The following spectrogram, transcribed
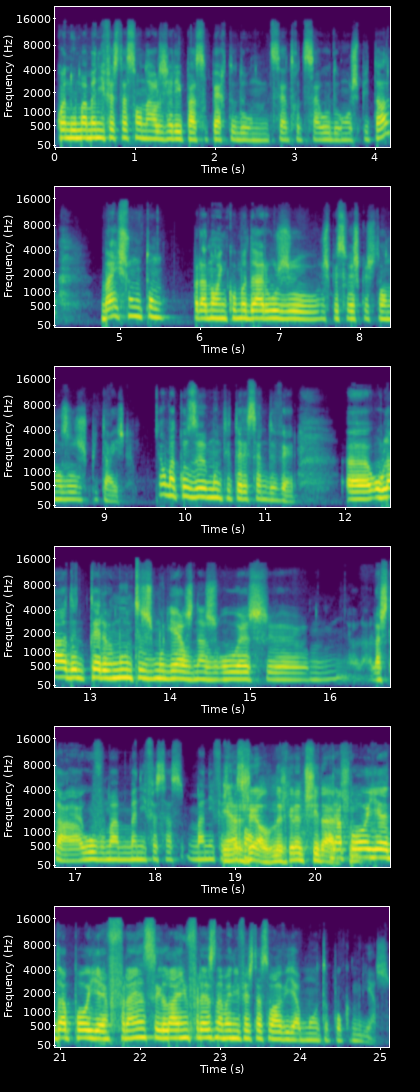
Quando uma manifestação na Algéria passa perto de um centro de saúde ou um hospital, baixa um tom para não incomodar os, as pessoas que estão nos hospitais. É uma coisa muito interessante de ver. Uh, o lado de ter muitas mulheres nas ruas, uh, lá está, houve uma manifestação. Em Argel, nas grandes cidades. De apoio, de apoio em França, e lá em França, na manifestação, havia muito pouco mulheres.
